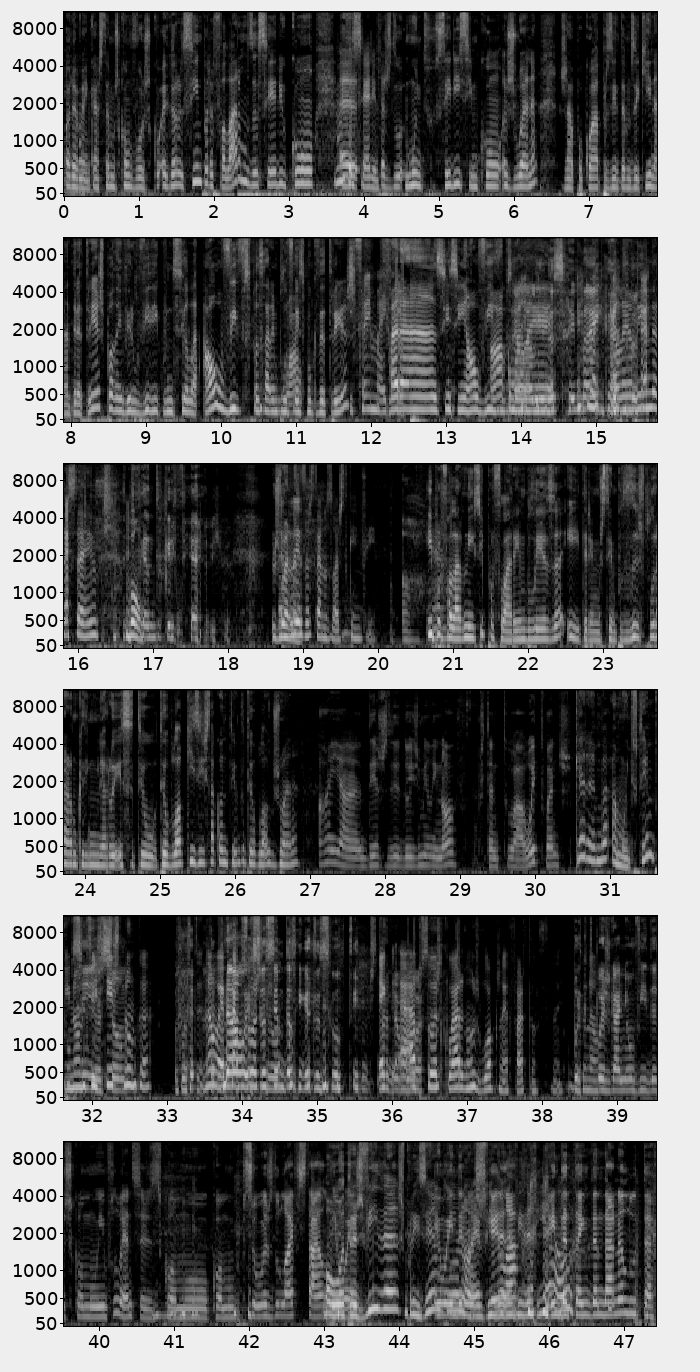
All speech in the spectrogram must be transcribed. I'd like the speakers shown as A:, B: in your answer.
A: Ora bem, cá estamos convosco. Agora sim, para falarmos a sério com.
B: Muito
A: eh,
B: a sério.
A: as du- Muito, seríssimo com a Joana. Já há pouco a apresentamos aqui na Antena 3. Podem ver o vídeo e conhecê-la ao vivo se passarem pelo
C: Uau.
A: Facebook da 3.
B: E sem make-up.
A: Sim, sim, ao vivo,
C: Ah,
A: como
C: ela
A: ela,
C: é
A: é.
C: linda sem make-up.
A: Ela é linda sem. Bom,
C: Depende do critério.
B: A
A: Joana,
B: beleza está nos olhos de quem vê.
A: e por falar nisso e por falar em beleza, e teremos tempo de explorar um bocadinho melhor esse teu, teu blog, que existe há quanto tempo o teu blog, Joana?
C: Ai, há, desde 2009, portanto há 8 anos.
A: Caramba, há muito tempo.
B: E não
C: Sim,
B: desististe
C: sou-
B: nunca. Foste- Não, é
C: não, eu sou
B: que.
C: sempre da Liga dos Últimos.
B: É que há pessoas que largam os blocos, não é? Fartam-se. não é?
C: Porque
B: não.
C: depois ganham vidas como influencers, como, como pessoas do lifestyle.
A: Ou
C: Eu
A: outras
C: ai-
A: vidas, por exemplo,
C: Eu ainda não,
A: é?
C: cheguei
A: vida
C: lá.
A: vida real.
C: Ainda tenho de andar na luta.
